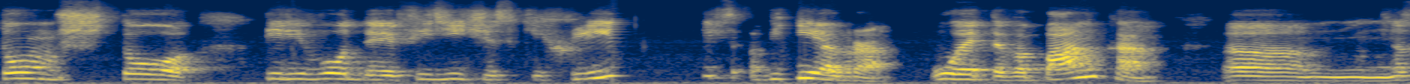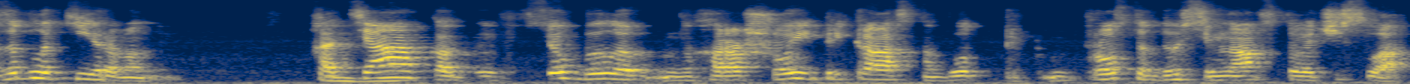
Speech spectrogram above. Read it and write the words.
том, что переводы физических лиц в евро у этого банка э, заблокированы. Хотя как все было хорошо и прекрасно, вот просто до 17 числа.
